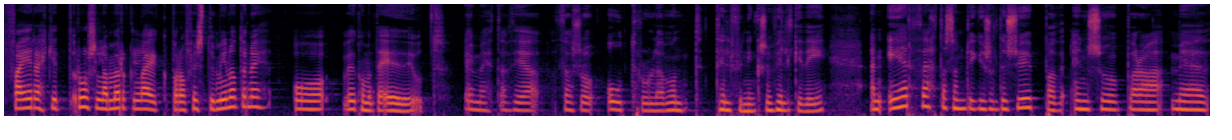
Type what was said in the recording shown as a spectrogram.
fær ekkit rosalega mörg like bara á fyrstu mínútunni og viðkomandi eðið út. einmitt af því að það er svo ótrúlega vond tilfinning sem fylgir því. En er þetta samt ekki svolítið svipað eins og bara með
